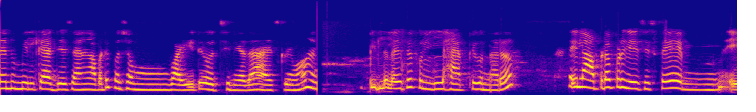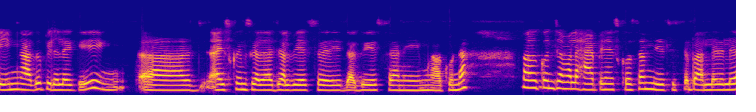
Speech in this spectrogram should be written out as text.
నేను మిల్క్ యాడ్ చేశాను కాబట్టి కొంచెం వైట్ వచ్చింది కదా ఐస్ క్రీమ్. పిల్లలు అయితే ఫుల్ హ్యాపీగా ఉన్నారు. ఇలా అప్పుడప్పుడు చేసిస్తే ఏం కాదు పిల్లలకి ఐస్ క్రీమ్స్ కదా జలుబు చేస్తాయి దగ్గు చేస్తాయి అని ఏం కాకుండా కొంచెం వాళ్ళ హ్యాపీనెస్ కోసం చేసిస్తే పర్లేదులే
